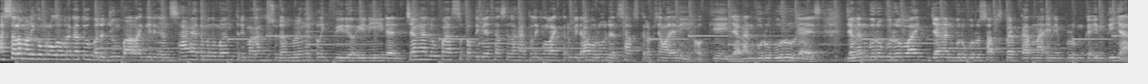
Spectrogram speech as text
Assalamualaikum warahmatullahi wabarakatuh. Berjumpa lagi dengan saya teman-teman. Terima kasih sudah mengeklik video ini. Dan jangan lupa seperti biasa silahkan klik like terlebih dahulu Dan subscribe channel ini. Oke jangan buru-buru guys. Jangan buru-buru like Jangan buru-buru subscribe Karena ini belum ke intinya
